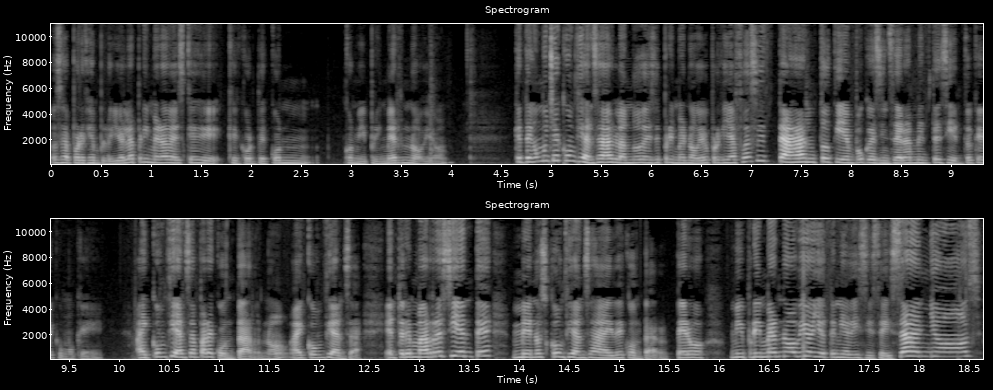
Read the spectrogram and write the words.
o sea, por ejemplo, yo la primera vez que, que corté con, con mi primer novio, que tengo mucha confianza hablando de ese primer novio, porque ya fue hace tanto tiempo que sinceramente siento que como que hay confianza para contar, ¿no? Hay confianza. Entre más reciente, menos confianza hay de contar. Pero mi primer novio yo tenía 16 años,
